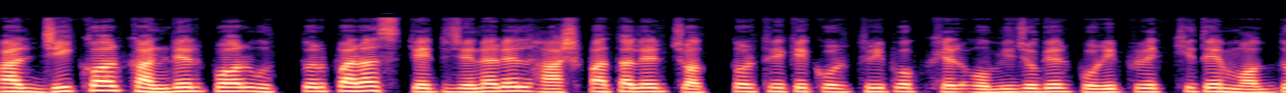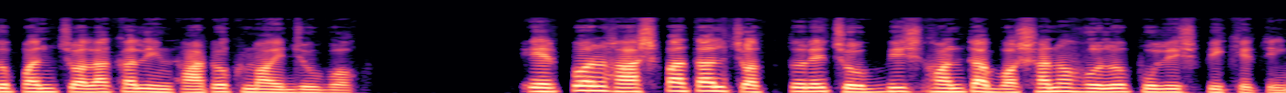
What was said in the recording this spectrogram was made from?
আর জিকর কাণ্ডের পর উত্তরপাড়া স্টেট জেনারেল হাসপাতালের চত্বর থেকে কর্তৃপক্ষের অভিযোগের পরিপ্রেক্ষিতে মদ্যপান চলাকালীন আটক নয় যুবক। এরপর হাসপাতাল চত্বরে চব্বিশ ঘণ্টা বসানো হলো পুলিশ পিকেটিং।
